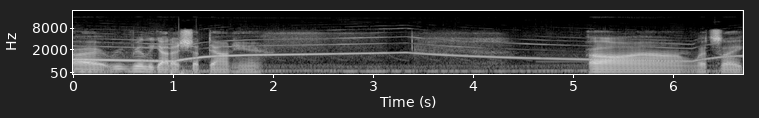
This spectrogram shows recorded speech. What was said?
Alright, we really gotta shut down here. Um, let's like...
